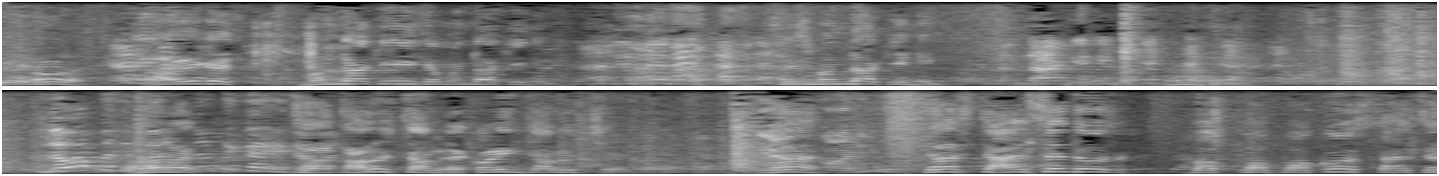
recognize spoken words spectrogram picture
good alright આવી ગઈ મંદાકીની છે મંદાકીની શીઝ મંદાકીની Alright. चा- ચાલુ જ ચાલુ રેકોર્ડિંગ ચાલુ જ છે જરા જરા સ્ટાઇલ से दो પોકો સ્ટાઇલ છે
